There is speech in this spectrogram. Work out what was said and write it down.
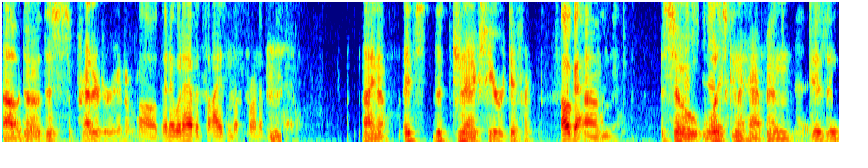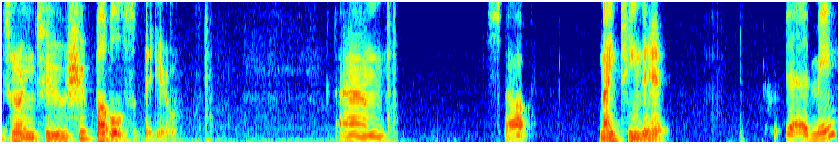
Oh no, this is a predator animal. Oh, then it would have its eyes in the front of its head. I know. It's the genetics here are different. Okay. Um, so what's going to happen is it's going to shoot bubbles at you. Um, it's about 19 to hit. yeah, me?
